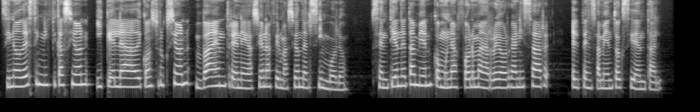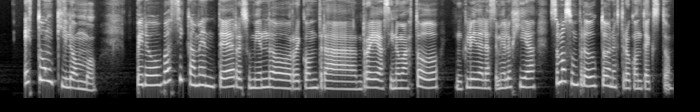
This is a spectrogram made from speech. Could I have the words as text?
sino de significación y que la deconstrucción va entre negación y afirmación del símbolo se entiende también como una forma de reorganizar el pensamiento occidental. Esto es un quilombo, pero básicamente, resumiendo recontra re, así no más todo, incluida la semiología, somos un producto de nuestro contexto.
